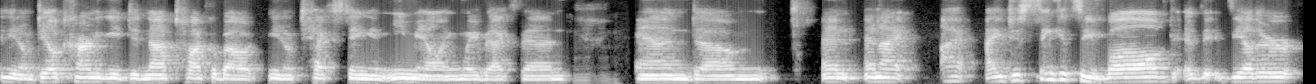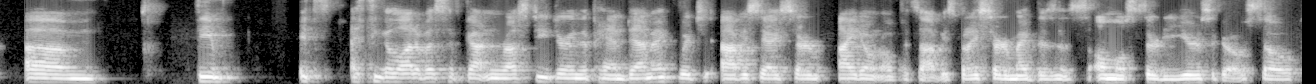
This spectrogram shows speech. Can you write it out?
you know dale carnegie did not talk about you know texting and emailing way back then mm-hmm. and um, and and i I, I just think it's evolved. The, the other, um, the it's I think a lot of us have gotten rusty during the pandemic, which obviously I started. I don't know if it's obvious, but I started my business almost 30 years ago, so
